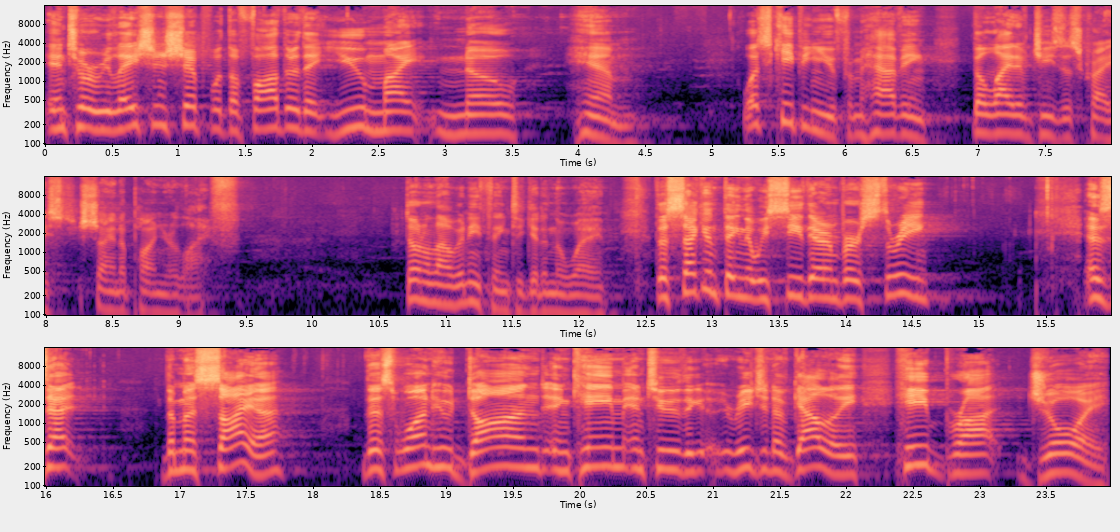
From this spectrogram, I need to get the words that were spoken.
into a relationship with the Father that you might know Him. What's keeping you from having the light of Jesus Christ shine upon your life? Don't allow anything to get in the way. The second thing that we see there in verse 3 is that the Messiah, this one who dawned and came into the region of Galilee, he brought joy.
